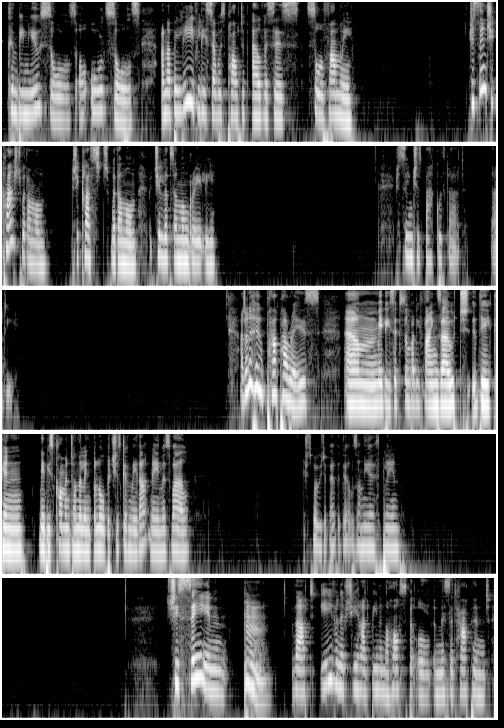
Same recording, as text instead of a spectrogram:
can be new souls or old souls, and I believe Lisa was part of Elvis's soul family. She's saying she clashed with her mum. She clashed with her mum, but she loves her mum greatly. She's saying she's back with dad, daddy. I don't know who Papa is. Um, maybe if somebody finds out, they can maybe comment on the link below. But she's given me that name as well. She's worried about the girls on the earth plane. She's saying that even if she had been in the hospital and this had happened,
